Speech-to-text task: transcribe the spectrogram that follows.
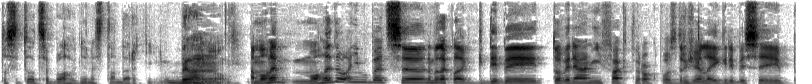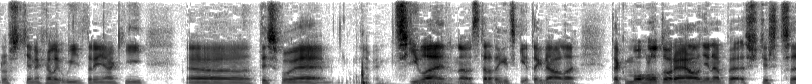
ta situace byla hodně nestandardní. Byla, hmm. no. A mohli, mohli to oni vůbec, eh, nebo takhle, kdyby to vydání fakt rok pozdrželi, kdyby si prostě nechali ujít tady nějaký uh, ty svoje nevím, cíle na strategický a tak dále, tak mohlo to reálně na PS4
